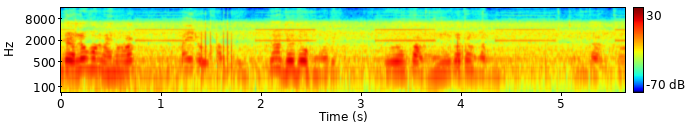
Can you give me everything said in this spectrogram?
แดดแล้วฝั่งไหนน้องรักไม่รู้ครับคุณเดี๋ยวเดี๋ยวดูหัวเดี๋ยวดูฝั่งนี้ก็ต้องหันสันดาดก็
